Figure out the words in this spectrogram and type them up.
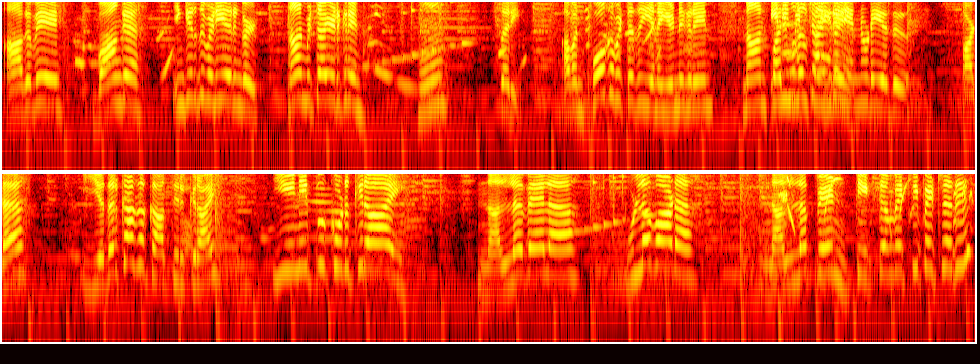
ஆகவே வாங்க. இங்கிருந்து வெளியேறுங்கள். நான் மிட்டாய் எடுக்கிறேன். சரி. அவன் போக விட்டது என எண்ணுகிறேன். நான் பறிமுதல் செய்கிறேன். என்னுடையது? அட எதற்காக காத்திருக்கிறாய்? இனிப்பு கொடுக்கிறாய். நல்ல வேலை உள்ளவாட நல்ல பெண் திட்டம் வெற்றி பெற்றது.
